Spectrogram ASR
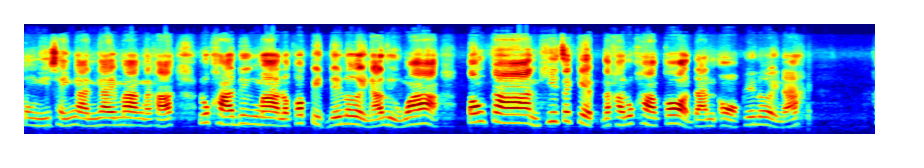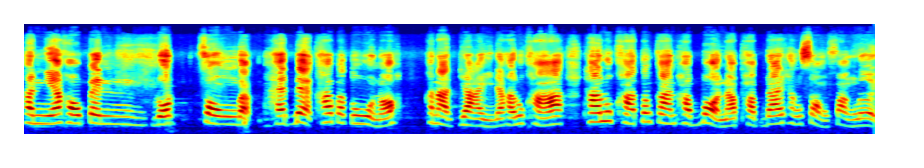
ตรงนี้ใช้งานง่ายมากนะคะ ลูกค้าดึงมาแล้วก็ปิดได้เลยนะ หรือว่าต้องการที่จะเก็บนะคะ ลูกค้าก็ดันออกได้เลยนะคันนี้เขาเป็นรถทรงแบบแฮชแบ็กข้าประตูเนาะ ขนาดใหญ่นะคะ ลูกค้า ถ้าลูกค้าต้องการพับเบาะนะ พับได้ทั้งสองฝั่งเลย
